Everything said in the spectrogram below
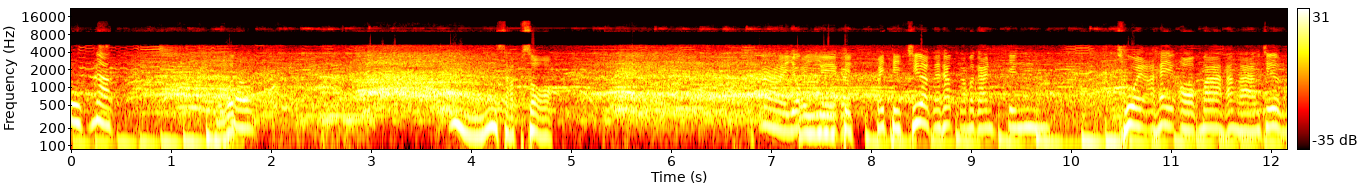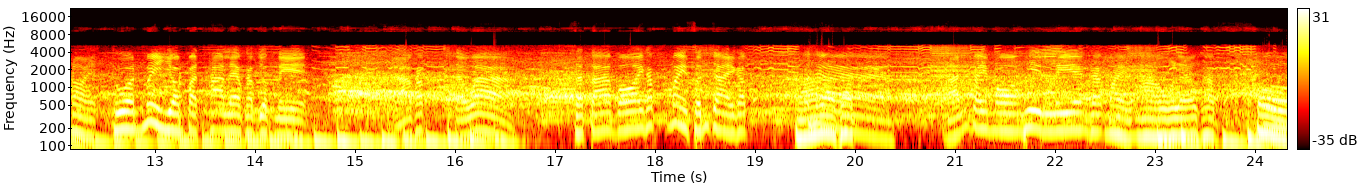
บุกหนักโอ้โหอื้อหือ สับศอกอ่ายกไปอนี้ยู่คติรับดไปติดเชือกนะครับ กรรมการจึงช่วยให้ออกมาห่างๆเชือกหน่อย ทวนไม่ยอมปะทะแล้วครับยกนี้เอาครับ แต่ว่าสตาร์บอยครับไม่สนใจครับเอาละครับหันไปมองพี่เลี้ยงครับไม่เอาแล้วครับ โอ้โอ้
